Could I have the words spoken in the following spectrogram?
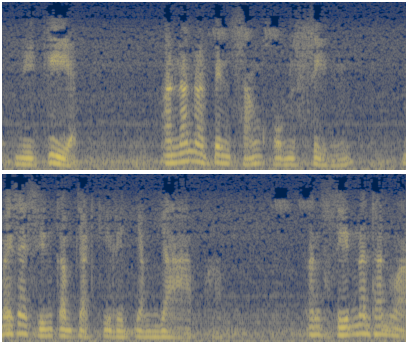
ธมีเกียดอันนั้นมันเป็นสังคมศีลไม่ใช่ศีลกำจัดกิเลสอย่างหยาบ อันศีลนั้นท่านว่า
